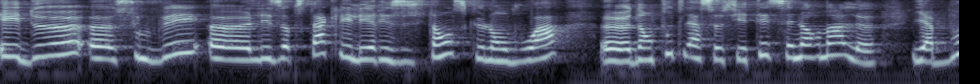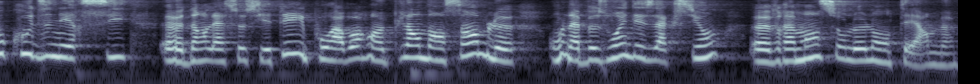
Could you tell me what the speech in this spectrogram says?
et de euh, soulever euh, les obstacles et les résistances que l'on voit dans toute la société. C'est normal. Il y a beaucoup d'inertie dans la société et pour avoir un plan d'ensemble, on a besoin des actions vraiment sur le long terme.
